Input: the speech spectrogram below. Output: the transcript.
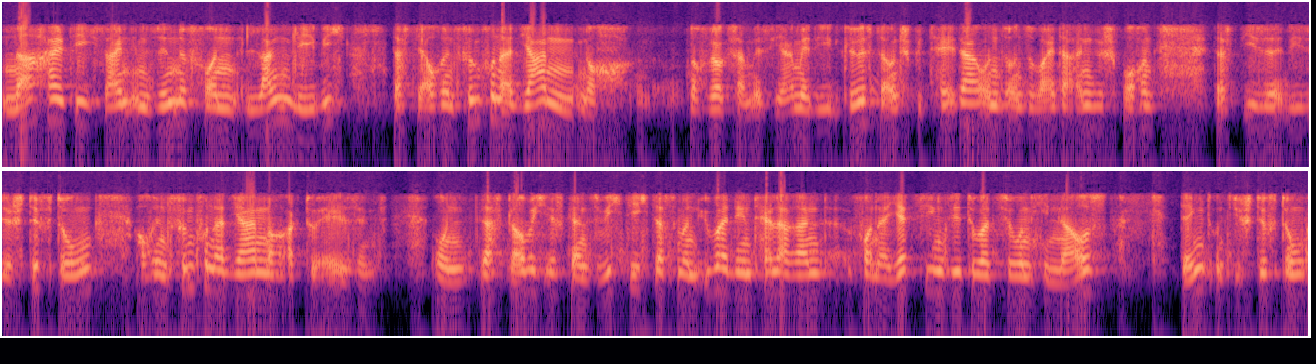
nachhaltig sein im Sinne von langlebig, dass der auch in 500 Jahren noch noch wirksam ist. Sie haben ja die Klöster und Spitäler und, und so weiter angesprochen, dass diese, diese Stiftungen auch in 500 Jahren noch aktuell sind. Und das, glaube ich, ist ganz wichtig, dass man über den Tellerrand von der jetzigen Situation hinaus denkt und die Stiftung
